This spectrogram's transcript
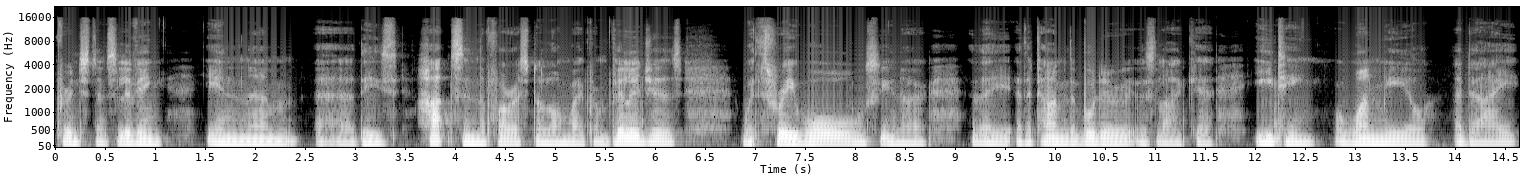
for instance, living in um, uh, these huts in the forest a long way from villages with three walls. You know, they at the time of the Buddha, it was like uh, eating one meal a day,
